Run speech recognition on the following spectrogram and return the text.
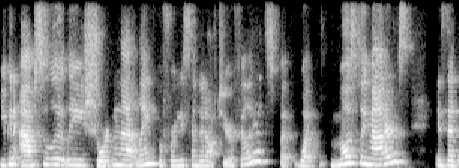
You can absolutely shorten that link before you send it off to your affiliates, but what mostly matters is that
